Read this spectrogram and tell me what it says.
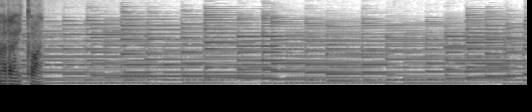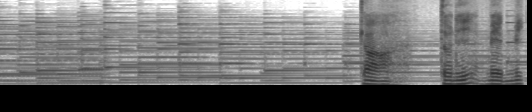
อะไรก่อน ก็ตัวนี้เมนมิก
